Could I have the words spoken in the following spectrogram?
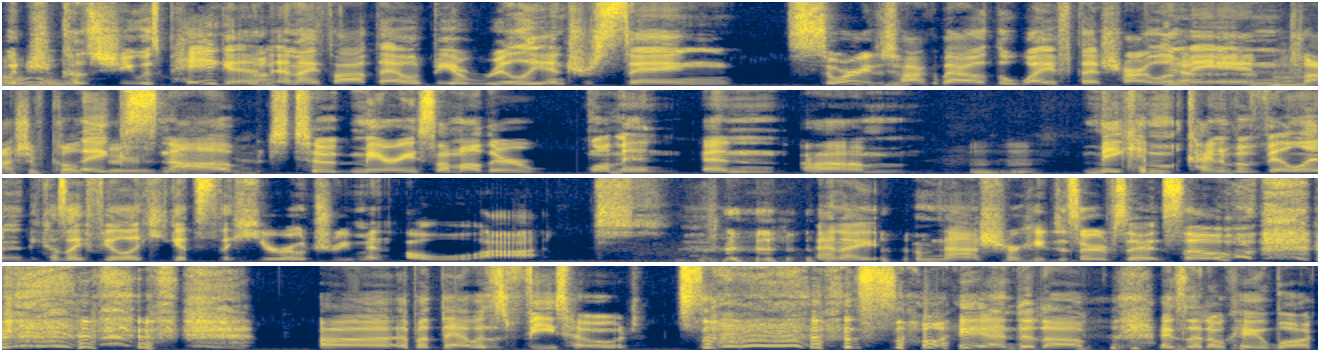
which Oh. because she was pagan, Huh. and I thought that would be a really interesting story to Mhm. talk about the wife that Charlemagne Mhm. Clash of cultures. like snubbed to marry some other woman, and um, hmm make him kind of a villain because I feel like he gets the hero treatment a lot. and I, I'm not sure he deserves it. So, uh, but that was vetoed. So, so I ended up, I said, okay, look,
